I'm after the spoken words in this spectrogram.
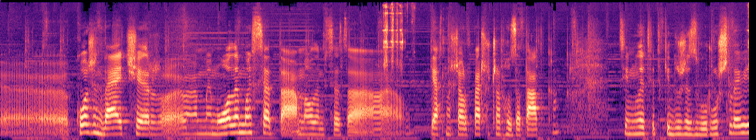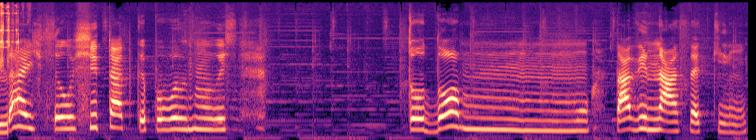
Е, Кожен вечір е, ми молимося та молимося за ясно, що в першу чергу за татка. Ці молитви такі дуже зворушливі. Дай усі татки повернулись додому, та війна закінчилась.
